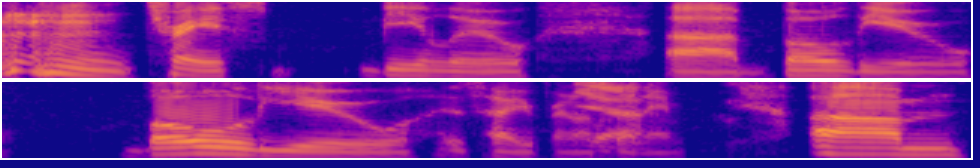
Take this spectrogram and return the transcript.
Trace Belu, uh, Beaulieu. Beaulieu is how you pronounce that name. Um,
